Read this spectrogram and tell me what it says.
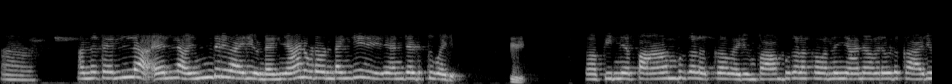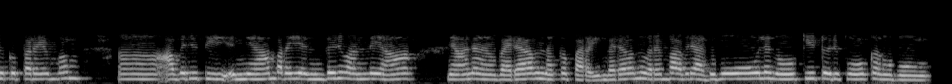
ആ എന്നിട്ട് എല്ലാ എല്ലാ എന്തൊരു കാര്യം ഉണ്ടായാലും ഇവിടെ ഉണ്ടെങ്കിൽ എന്റെ അടുത്ത് വരും. പിന്നെ പാമ്പുകളൊക്കെ വരും. പാമ്പുകളൊക്കെ വന്ന് ഞാൻ അവരോട് കാര്യമൊക്കെ പറയുമ്പം തി- ഞാൻ പറയും എന്തൊരു വന്നയാ ഞാൻ വരാമെന്നൊക്കെ പറയും. വരാമെന്ന് പറയുമ്പോൾ അവർ അതുപോലെ നോക്കിയിട്ട് ഒരു പോക്ക് അങ്ങ് പോകും.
